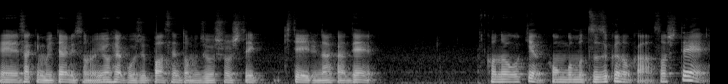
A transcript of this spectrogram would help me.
えさっきも言ったようにその450%も上昇してきている中でこの動きが今後も続くのかそして、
